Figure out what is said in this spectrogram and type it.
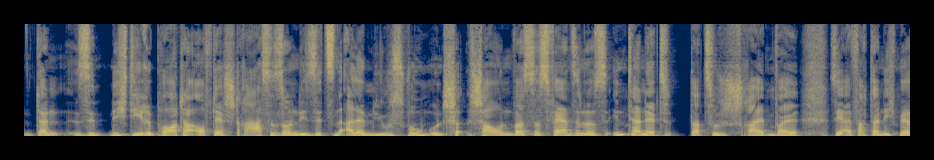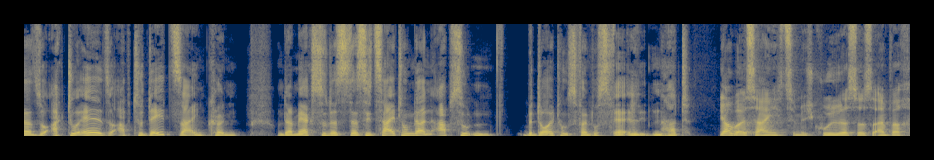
dann sind nicht die Reporter auf der Straße, sondern die sitzen alle im Newsroom und sch schauen, was das Fernsehen und das Internet dazu schreiben, weil sie einfach da nicht mehr so aktuell, so up to date sein können. Und da merkst du, dass, dass die Zeitung da einen absoluten Bedeutungsverlust erlitten hat. Ja, aber ist ja eigentlich ziemlich cool, dass das einfach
